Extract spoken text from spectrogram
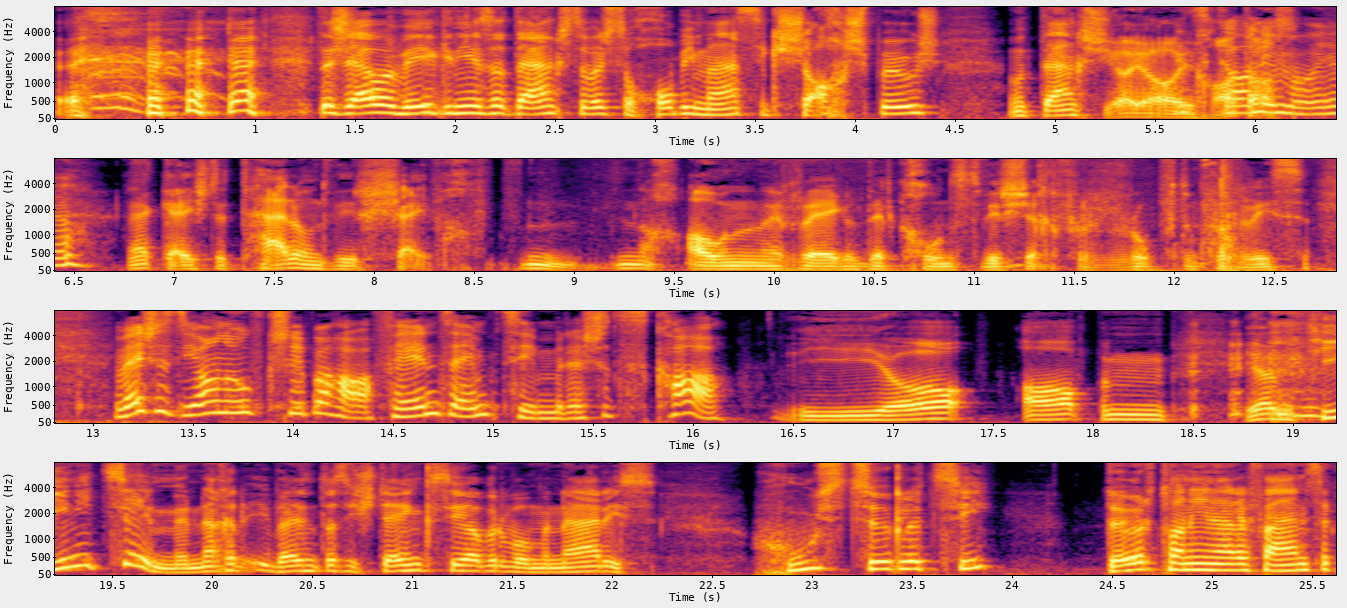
das ist auch, wenn du irgendwie so denkst, so, weißt, so hobbymässig Schach spielst und denkst, ja, ja, ich kann das. mal, ja. Dann gehst du her und wirst einfach nach allen Regeln der Kunst wirst du verrupft und verrissen. Weißt du, was ich auch noch aufgeschrieben habe? Fernsehen im Zimmer. Hast du das gehabt? Ja, ab dem, ja, im Teenie-Zimmer. Nachher, ich weiss nicht, das war dann, aber wo wir dann ins Haus gezügelt sind. Dort hatte ich einen Fernseher.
